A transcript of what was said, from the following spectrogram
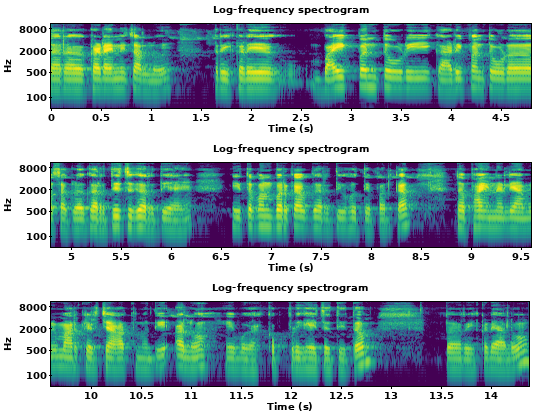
तर कड्याने चाललो आहे तर इकडे बाईक पण तेवढी गाडी पण तेवढं सगळं गर्दीच गर्दी आहे. इथं पण बरं का गर्दी होते पण का? तर फायनली आम्ही मार्केटच्या आतमध्ये आलो. हे बघा कपडे घ्यायचं तिथं. तर इकडे आलो.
